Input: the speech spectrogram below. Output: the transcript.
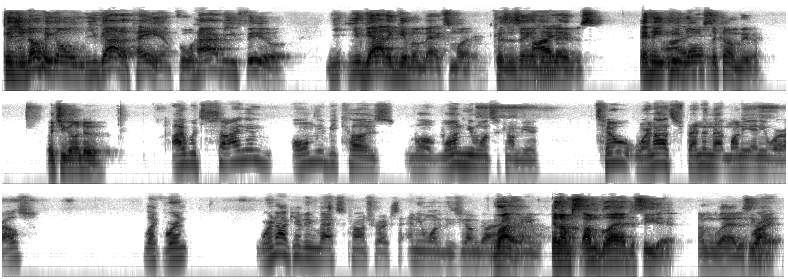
Because you know he gonna. You gotta pay him for however you feel. You, you gotta give him max money because it's Anthony I- Davis, and he, he I- wants to come here. What you gonna do? I would sign him only because, well, one, he wants to come here. Two, we're not spending that money anywhere else. Like we're we're not giving max contracts to any one of these young guys. Right. And I'm I'm glad to see that. I'm glad to see Right. that.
